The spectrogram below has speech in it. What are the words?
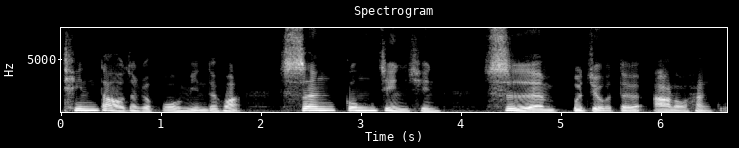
听到这个佛名的话，生恭敬心，世人不久得阿罗汉果。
